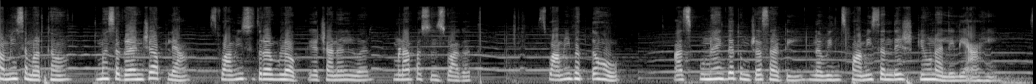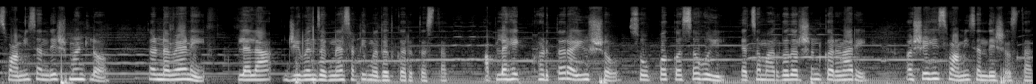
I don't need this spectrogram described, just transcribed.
स्वामी समर्थ. तुम्हा सगळ्यांच्या आपल्या स्वामी सूत्र ब्लॉग या चॅनलवर मनापासून स्वागत. स्वामी भक्त हो आज पुन्हा एकदा तुमच्यासाठी नवीन स्वामी संदेश घेऊन आलेली आहे. स्वामी संदेश म्हटलं तर नव्याने आपल्याला जीवन जगण्यासाठी मदत करत असतात. आपलं हे खडतर आयुष्य सोपं कसं होईल याचं मार्गदर्शन करणारे असे हे स्वामी संदेश असतात.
